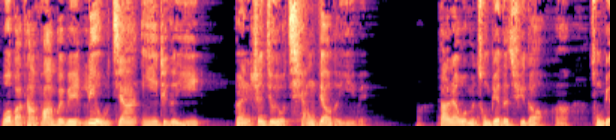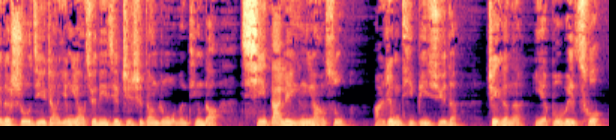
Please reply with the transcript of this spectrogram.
我把它划归为六加一，这个一本身就有强调的意味当然，我们从别的渠道啊，从别的书籍上营养学的一些知识当中，我们听到七大类营养素啊，人体必须的这个呢，也不为错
